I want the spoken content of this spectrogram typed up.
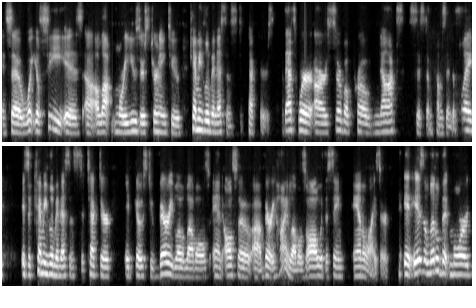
And so what you'll see is uh, a lot more users turning to chemiluminescence detectors. That's where our SERVOPRO NOx system comes into play. It's a chemiluminescence detector. It goes to very low levels and also uh, very high levels, all with the same analyzer. It is a little bit more,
